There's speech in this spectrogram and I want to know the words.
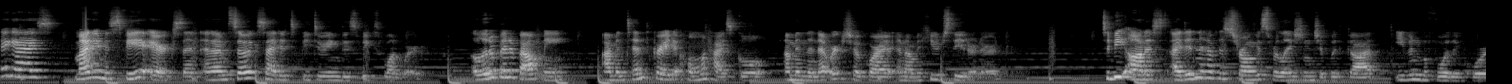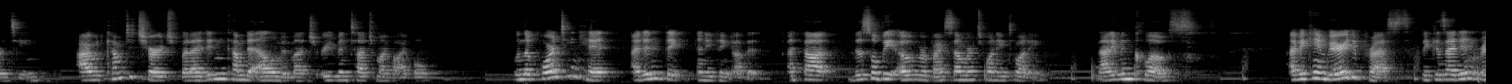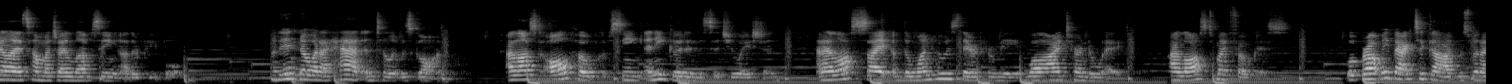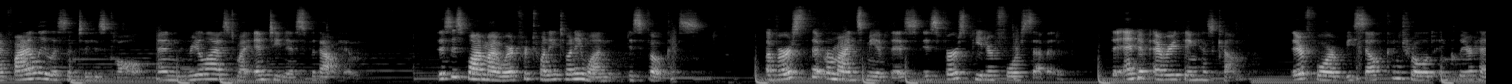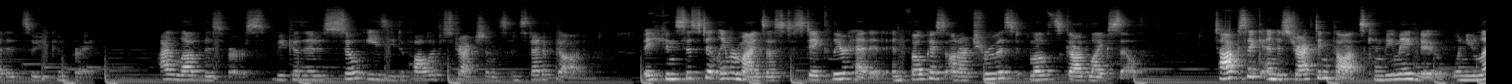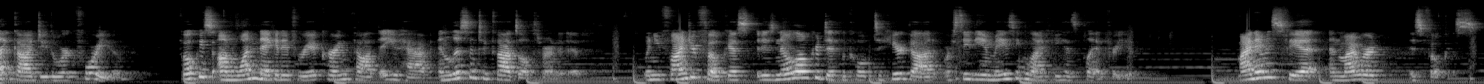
Hey guys, my name is Svea Erickson and I'm so excited to be doing this week's One Word. A little bit about me. I'm in 10th grade at Homewood High School, I'm in the network show choir, and I'm a huge theater nerd. To be honest, I didn't have the strongest relationship with God even before the quarantine. I would come to church, but I didn't come to Element much or even touch my Bible. When the quarantine hit, I didn't think anything of it. I thought, this will be over by summer 2020. Not even close. I became very depressed because I didn't realize how much I love seeing other people. I didn't know what I had until it was gone. I lost all hope of seeing any good in the situation, and I lost sight of the one who was there for me while I turned away. I lost my focus. What brought me back to God was when I finally listened to his call and realized my emptiness without him. This is why my word for 2021 is focus. A verse that reminds me of this is 1 Peter 4 7. The end of everything has come. Therefore, be self controlled and clear headed so you can pray. I love this verse because it is so easy to follow distractions instead of God, but He consistently reminds us to stay clear headed and focus on our truest, most godlike self. Toxic and distracting thoughts can be made new when you let God do the work for you. Focus on one negative reoccurring thought that you have and listen to God's alternative. When you find your focus, it is no longer difficult to hear God or see the amazing life He has planned for you. My name is Svea, and my word is focus.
